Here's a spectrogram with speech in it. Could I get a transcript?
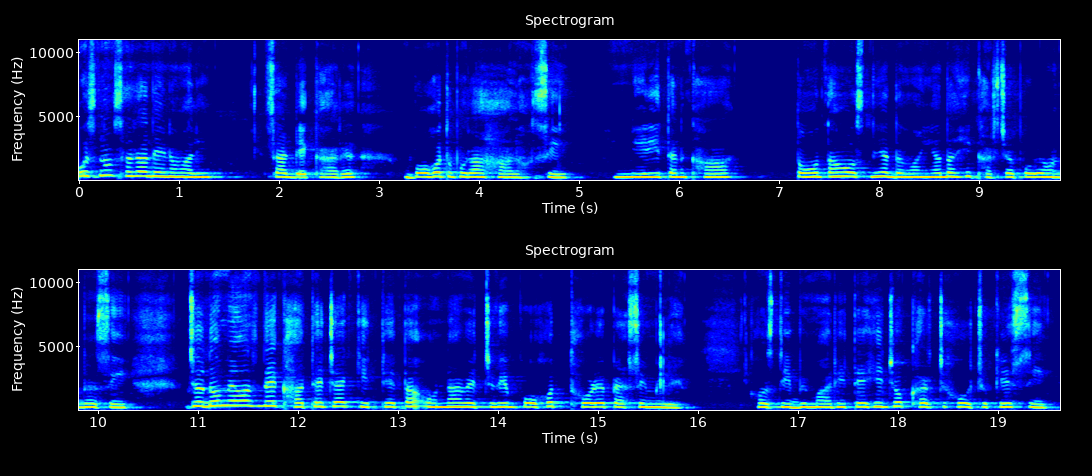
ਉਸ ਨੂੰ ਸਜ਼ਾ ਦੇਣ ਵਾਲੀ ਸਾਡੇ ਘਰ ਬਹੁਤ ਬੁਰਾ ਹਾਲ ਸੀ। ਮੇਰੀ ਤਨਖਾਹ ਤੋਂ ਤਾਂ ਉਸ ਦੀਆਂ ਦਵਾਈਆਂ ਦਾ ਹੀ ਖਰਚਾ ਪੂਰਾ ਹੁੰਦਾ ਸੀ। ਜਦੋਂ ਮੈਂ ਉਸ ਦੇ ਖਾਤੇ ਚੈੱਕ ਕੀਤੇ ਤਾਂ ਉਹਨਾਂ ਵਿੱਚ ਵੀ ਬਹੁਤ ਥੋੜੇ ਪੈਸੇ ਮਿਲੇ। ਉਸ ਦੀ ਬਿਮਾਰੀ 'ਤੇ ਹੀ ਜੋ ਖਰਚ ਹੋ ਚੁੱਕੇ ਸੀ,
